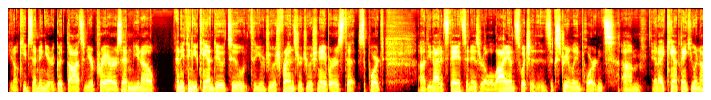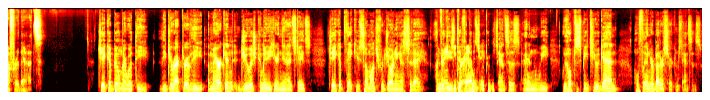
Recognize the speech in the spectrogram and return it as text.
you know, keep sending your good thoughts and your prayers, and you know, anything you can do to to your Jewish friends, your Jewish neighbors, to support. Uh, the United States and Israel alliance, which is extremely important. Um, and I can't thank you enough for that. Jacob Millner with the the director of the American Jewish Committee here in the United States. Jacob, thank you so much for joining us today under Thank these difficult having me. circumstances. And we, we hope to speak to you again, hopefully under better circumstances.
